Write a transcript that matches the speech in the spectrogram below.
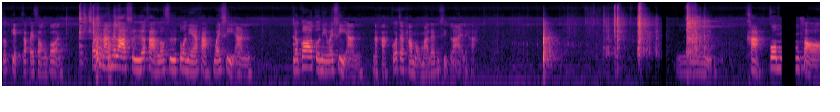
ก็เก็บกลับไปสองก่อน เพราะฉะนั้นเวลาซื้อค่ะ เราซื้อตัวนี้ค่ะ ไว้สี่อัน แล้วก็ตัวนี้ไว้สี่อันนะคะ ก็จะทำออกมาได้เป็นสิบลายเลยค่ะ นี่ ค่ะกลมสอง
